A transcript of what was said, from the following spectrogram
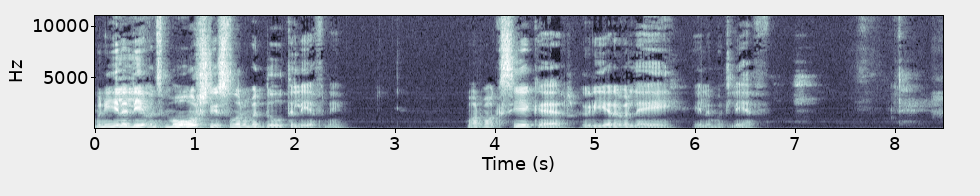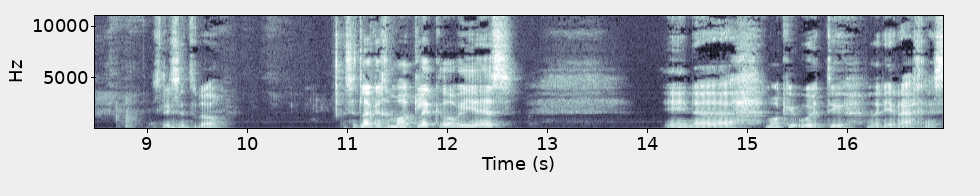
Moenie julle lewens mors nie sonder om 'n doel te leef nie. Maar maak seker hoe die Here wil hê jy moet leef. Ons lees dit daar. Is dit lekker gemaklik daar waar jy is? En uh maak jou oë toe wanneer jy reg is.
